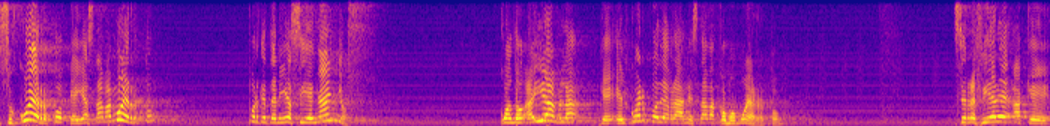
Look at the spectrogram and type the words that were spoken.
su cuerpo, que ya estaba muerto, porque tenía 100 años. Cuando ahí habla que el cuerpo de Abraham estaba como muerto, se refiere a que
